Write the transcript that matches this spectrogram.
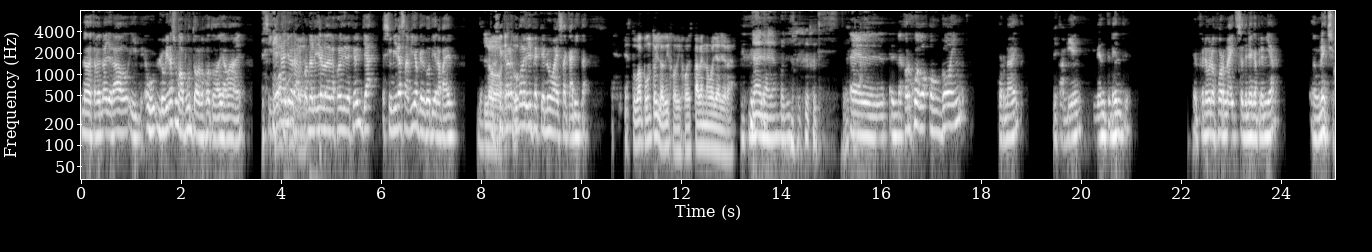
No, esta vez no ha llorado y uh, lo hubiera sumado a punto a lo mejor todavía más, ¿eh? Si llega a llorar cuando le dieron lo de mejor dirección, ya se hubiera sabido que el Goti era para él. claro, ¿cómo le dices que no a esa carita? Estuvo a punto y lo dijo, dijo, esta vez no voy a llorar. ya, ya, ya, por eso. el, el mejor juego ongoing, Fortnite, y también, evidentemente. El fenómeno Fortnite se tenía que premiar, es un hecho.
